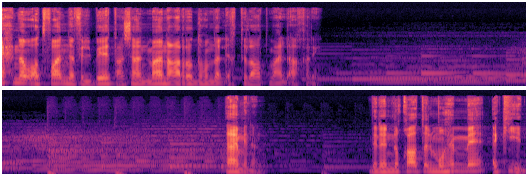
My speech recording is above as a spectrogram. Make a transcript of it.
إحنا وأطفالنا في البيت عشان ما نعرضهم للاختلاط مع الآخرين. ثامنا من النقاط المهمة أكيد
